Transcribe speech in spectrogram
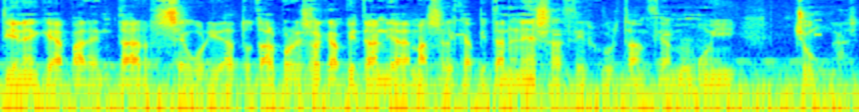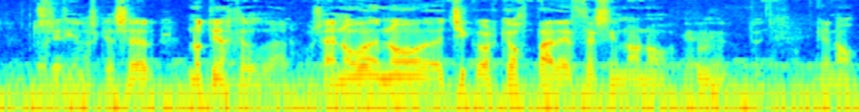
tiene que aparentar seguridad total porque es el capitán y además el capitán en esas circunstancias muy chungas. Entonces tienes que ser, no tienes que dudar. O sea, no, no chicos, ¿qué os parece si no, no? Que, no,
